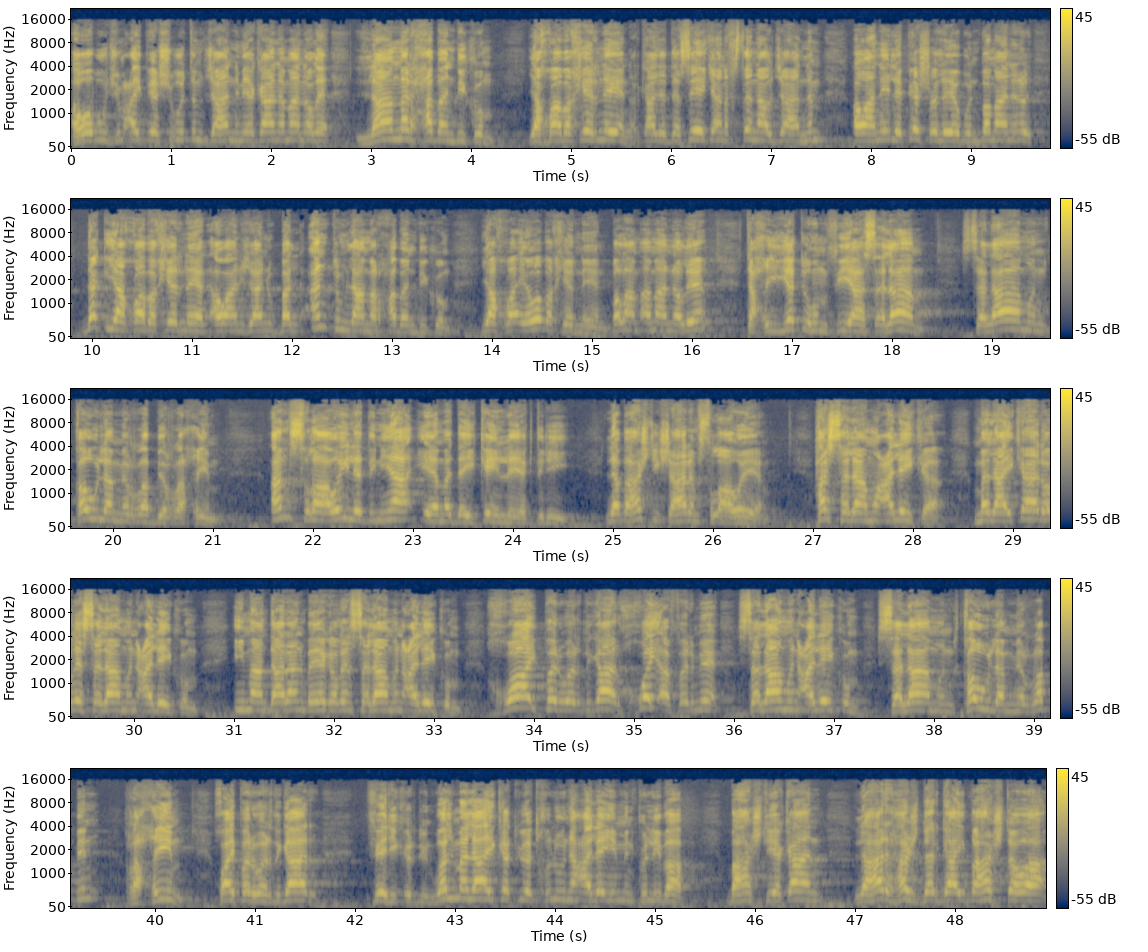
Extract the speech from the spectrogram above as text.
ئەوە بوو جمعی پێشوتم جەهەنمیەکان ئەمان ئەڵێ لا مەرحەبەن بیکم یاخوا بە خێر نەیەن هەر کاتێ دەسەیەکیان خستە ناو جەهەنم ئەوانەی لە پێشوە لەوێ بوون بەمانە دەک یاخوا بە خێر نەیەن ئەوان ژان و بەل ئەنتم لا مەرحەبەن بیکم یاخوا ئێوە بە خێر نەیەن بەڵام ئەمانەڵێ تەحیەتهم فیا سەلام سلام قولا من رب رحیم ئەم سڵاوەی لە دنیا ئێمە دەیکەین لە یەکتری لە بەهەشتیشە هەر ئەم سڵاوەیە هەر سلام علیکە مەلایکە هەر ئەڵێ سلام علیکم ئیمانداران بە یەک ئەڵێن سلام علیکم خوای پەروەردگار خۆی ئەفەرمێ سلام علیکم سلام قولا من رب رحیم خوای پەروەردگار فێری کردووین، والملائکە یدخلون علیهم من کل باب، بەهەشتییەکان لە هەر هەشت دەرگای بەهەشتەوە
